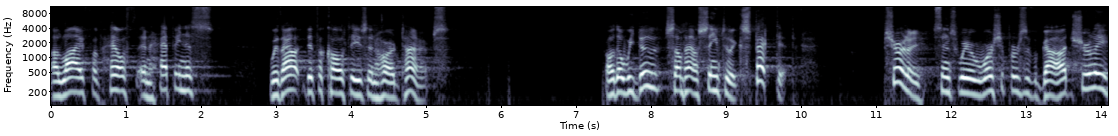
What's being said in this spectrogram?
a life of health and happiness without difficulties and hard times. Although we do somehow seem to expect it Surely, since we're worshipers of God, surely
